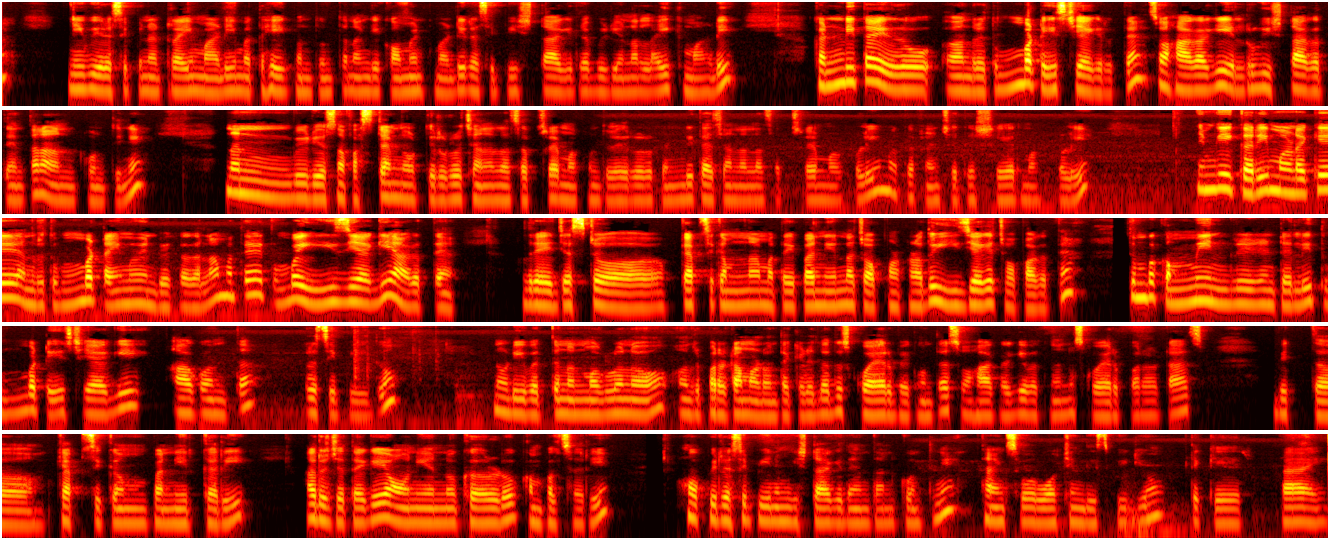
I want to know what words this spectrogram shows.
ನೀವು ಈ ರೆಸಿಪಿನ ಟ್ರೈ ಮಾಡಿ ಮತ್ತು ಹೇಗೆ ಬಂತು ಅಂತ ನನಗೆ ಕಾಮೆಂಟ್ ಮಾಡಿ. ರೆಸಿಪಿ ಇಷ್ಟ ಆಗಿದ್ರೆ ವಿಡಿಯೋನ ಲೈಕ್ ಮಾಡಿ. ಖಂಡಿತ ಇದು ಅಂದರೆ ತುಂಬ ಟೇಸ್ಟಿಯಾಗಿರುತ್ತೆ ಸೊ ಹಾಗಾಗಿ ಎಲ್ರಿಗೂ ಇಷ್ಟ ಆಗುತ್ತೆ ಅಂತ ನಾನು ಅಂದ್ಕೊತೀನಿ ನನ್ನ ವೀಡಿಯೋಸ್ನ ಫಸ್ಟ್ ಟೈಮ್ ನೋಡ್ತಿರೋರು ಚಾನಲ್ನ ಸಬ್ಸ್ಕ್ರೈಬ್ ಮಾಡ್ಕೊತಿರೋರು, ಖಂಡಿತ ಚಾನಲ್ನ ಸಬ್ಸ್ಕ್ರೈಬ್ ಮಾಡ್ಕೊಳ್ಳಿ ಮತ್ತು ಫ್ರೆಂಡ್ಸ್ ಜೊತೆ ಶೇರ್ ಮಾಡ್ಕೊಳ್ಳಿ. ನಿಮಗೆ ಈ ಕರಿ ಮಾಡೋಕ್ಕೆ ಅಂದರೆ ತುಂಬ ಟೈಮು ಏನು ಬೇಕಾಗಲ್ಲ, ಮತ್ತು ತುಂಬ ಈಸಿಯಾಗಿ ಆಗುತ್ತೆ. ಅಂದರೆ ಜಸ್ಟ್ ಕ್ಯಾಪ್ಸಿಕಮ್ನ ಮತ್ತು ಪನ್ನೀರ್ನ ಚಾಪ್ ಮಾಡ್ಕೊಳೋದು ಈಸಿಯಾಗಿ ಚಾಪ್ ಆಗುತ್ತೆ. ತುಂಬ ಕಮ್ಮಿ ಇಂಗ್ರೀಡಿಯೆಂಟಲ್ಲಿ ತುಂಬ ಟೇಸ್ಟಿಯಾಗಿ ಆಗೋವಂಥ ರೆಸಿಪಿ ಇದು. ನೋಡಿ, ಇವತ್ತು ನನ್ನ ಮಗಳು ಅಂದರೆ ಪರೋಟ ಮಾಡು ಅಂತ ಕೇಳಿದ್ದು. ಅದು ಸ್ಕ್ವೇರ್ ಬೇಕು ಅಂತ. ಸೊ ಹಾಗಾಗಿ ಇವತ್ತು ನಾನು square parathas with capsicum paneer curry ಅದ್ರ ಜೊತೆಗೆ ಆನಿಯನ್ನು ಕರ್ಡು ಕಂಪಲ್ಸರಿ ಹೋಪ್ ಈ ರೆಸಿಪಿ ನಿಮ್ಗೆ ಇಷ್ಟ ಆಗಿದೆ ಅಂತ ಅನ್ಕೊತೀನಿ. Thanks for watching this video take care bye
